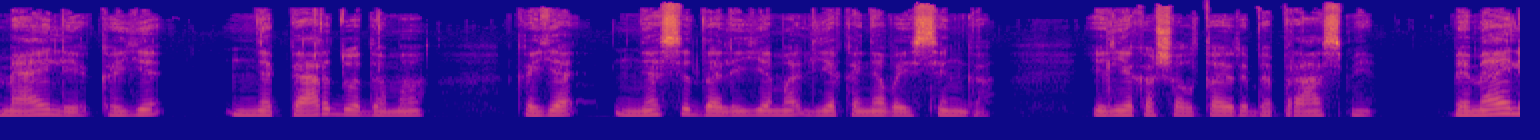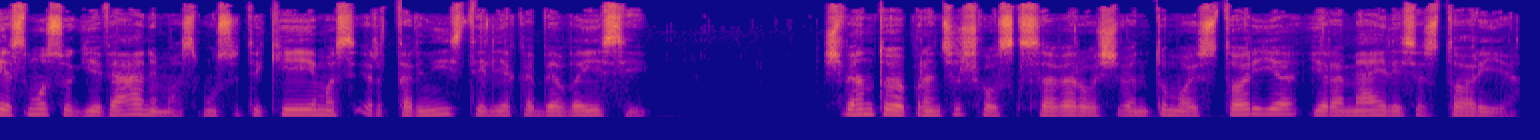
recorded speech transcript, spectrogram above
Meilė, kai ji neperduodama, kai ją nesidalyjama, lieka nevaisinga. Ji lieka šalta ir beprasmi. Be meilės mūsų gyvenimas, mūsų tikėjimas ir tarnystė lieka bevaisiai. Šventojo Pranciškaus Ksavero šventumo istorija yra meilės istorija.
